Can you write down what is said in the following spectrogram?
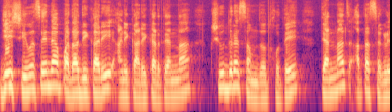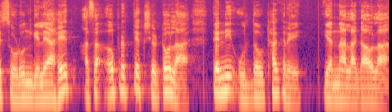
जे शिवसेना पदाधिकारी आणि कार्यकर्त्यांना क्षुद्र समजत होते त्यांनाच आता सगळे सोडून गेले आहेत असा अप्रत्यक्ष टोला त्यांनी उद्धव ठाकरे यांना लगावला.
